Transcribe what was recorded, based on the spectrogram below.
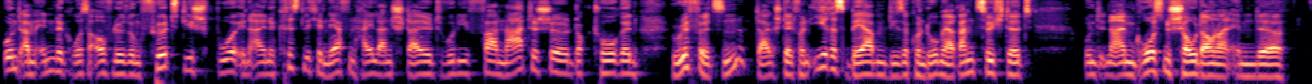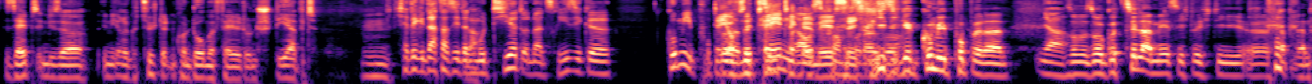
Und am Ende, große Auflösung, führt die Spur in eine christliche Nervenheilanstalt, wo die fanatische Doktorin Riffleson, dargestellt von Iris Berben, diese Kondome heranzüchtet und in einem großen Showdown am Ende selbst in diese, in ihre gezüchteten Kondome fällt und stirbt. Ich hätte gedacht, dass sie dann mutiert und als riesige Gummipuppe Day of the mit Zähnen rauskommt. mäßig. Oder so. Riesige Gummipuppe dann. Ja. So, so Godzilla-mäßig durch die äh, Stadt rennen.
